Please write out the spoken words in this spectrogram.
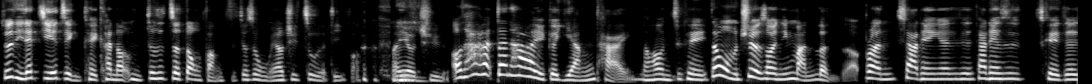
就是你在街景可以看到，嗯，就是这栋房子，就是我们要去住的地方，蛮有趣的。哦，它还但它还有一个阳台，然后你就可以，但我们去的时候已经蛮冷的了，不然夏天应该是夏天是可以在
